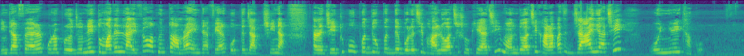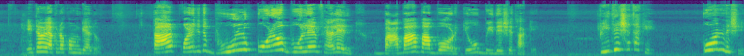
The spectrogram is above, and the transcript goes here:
ইন্টারফেয়ারের কোনো প্রয়োজন নেই। তোমাদের লাইফেও কিন্তু আমরা ইন্টারফেয়ার করতে যাচ্ছি না। তাহলে যেটুকু উপদ্য উপদ্য বলেছি, ভালো আছি, সুখে আছি, মন্দ আছি, খারাপ আছি, যাই আছি, ওই নিয়েই থাকো। এটাও একরকম গেল। তারপরে যদি ভুল করেও বলে ফেলেন বাবা বা বর কেউ বিদেশে থাকে। বিদেশে থাকে? কোন দেশে?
